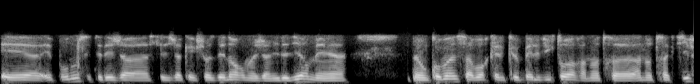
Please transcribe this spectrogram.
et, euh, et pour nous c'était déjà c'est déjà quelque chose d'énorme, j'ai envie de dire, mais, euh, mais on commence à avoir quelques belles victoires à notre à notre actif.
